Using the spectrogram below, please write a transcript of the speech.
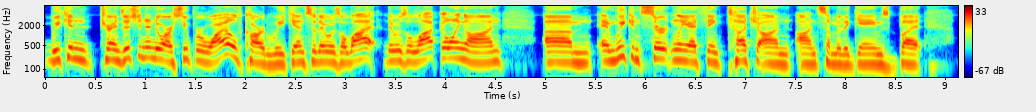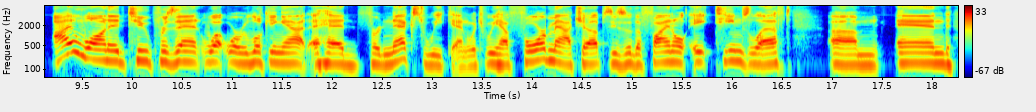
we can transition into our super wild card weekend. So there was a lot there was a lot going on, um, and we can certainly I think touch on on some of the games, but. I wanted to present what we're looking at ahead for next weekend, which we have four matchups. These are the final eight teams left, um, and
